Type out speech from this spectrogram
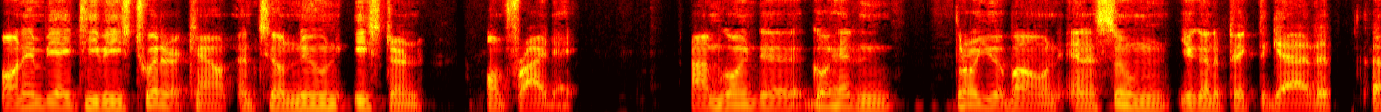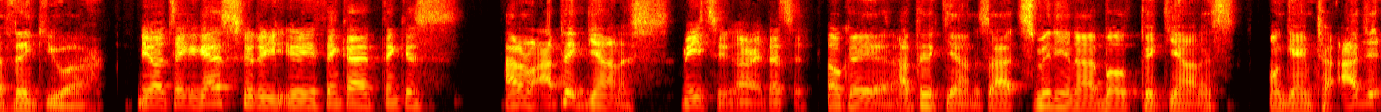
on NBA TV's Twitter account until noon Eastern on Friday. I'm going to go ahead and throw you a bone and assume you're going to pick the guy that I think you are. You know, take a guess. Who do you, who do you think I think is I don't know. I picked Giannis. me too? All right, that's it. Okay, yeah, I picked Giannis. I, Smitty and I both picked Giannis on game time. I just,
